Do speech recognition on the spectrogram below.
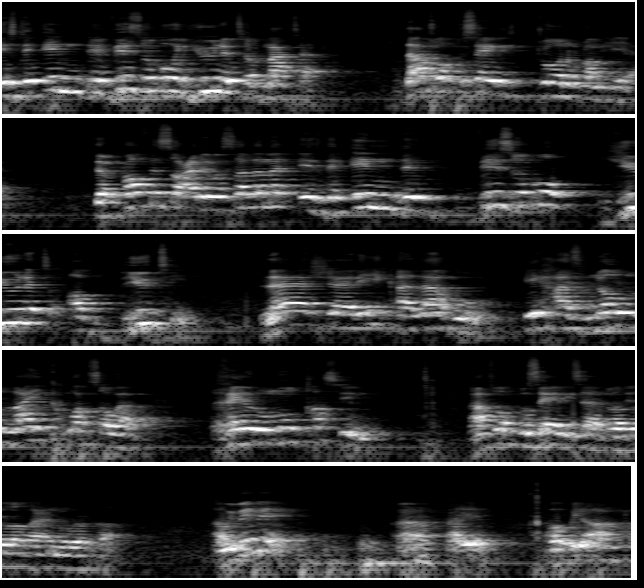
Is the indivisible unit of matter. That's what Busayri is drawn from here. The Prophet ﷺ is the indivisible unit of beauty. لا شريك له. He has no like whatsoever. غير منقسم. That's what Busayri says, radiallahu anhu wa Are we with it? Huh? What we are.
